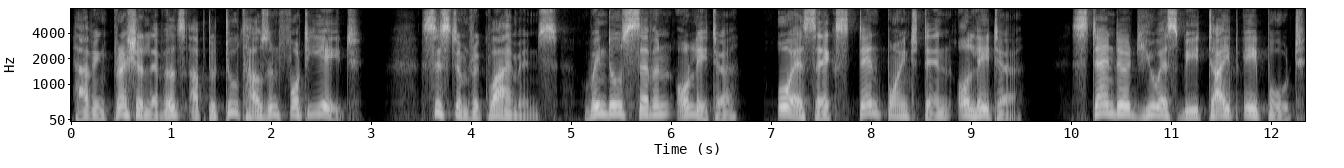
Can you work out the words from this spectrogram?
having pressure levels up to 2048. System requirements Windows 7 or later, OS X 10.10 or later, standard USB Type-A port,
